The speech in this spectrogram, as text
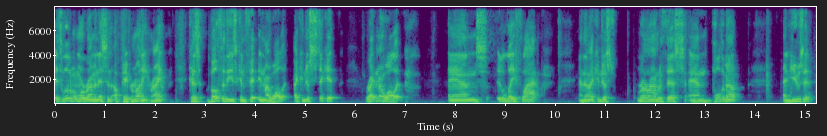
it's a little bit more reminiscent of paper money, right? Because both of these can fit in my wallet. I can just stick it right in my wallet and it'll lay flat. And then I can just run around with this and pull them out and use it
